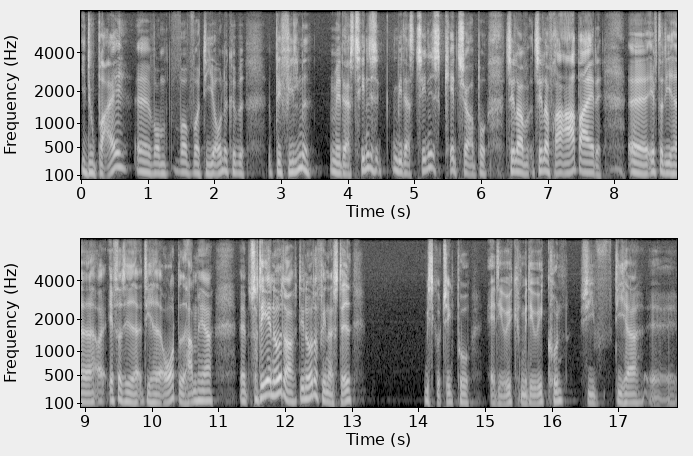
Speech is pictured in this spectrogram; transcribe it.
i Dubai, uh, hvor, hvor, hvor de ovenikøbet blev filmet med deres tennis, med deres tennisketcher på til og, til og fra arbejde, øh, efter de havde, efter de havde, de havde ordnet ham her. Øh, så det er noget, der, det er noget, der finder sted. Vi skal jo tænke på, at det er jo ikke, men det er jo ikke kun sige, de her, øh,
